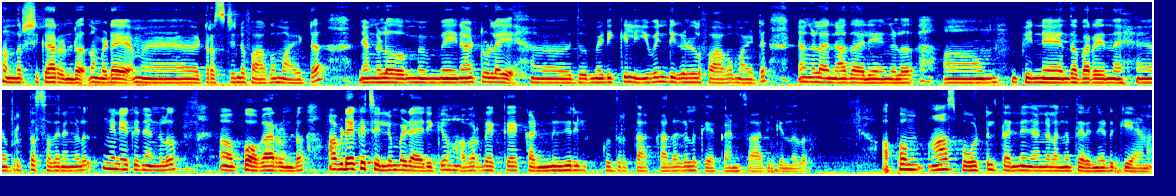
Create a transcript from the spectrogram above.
സന്ദർശിക്കാറുണ്ട്. നമ്മുടെ ട്രസ്റ്റിന്റെ ഭാഗമായിട്ട്. ഞങ്ങൾ മെയിനായിട്ടുള്ള ഇത് മെഡിക്കൽ ഈവന്റുകളുടെ ഭാഗമായിട്ട് ഞങ്ങൾ അനാഥാലയങ്ങൾ പിന്നെ എന്താ പറയുന്നത് വൃത്തസദനങ്ങൾ ഇങ്ങനെയൊക്കെ ഞങ്ങൾ പോകാറുണ്ട്. അവിടെയൊക്കെ ചെല്ലുമ്പോഴായിരിക്കും അവരുടെയൊക്കെ കണ്ണീരിൽ കുതിർത്ത കഥകൾ കേൾക്കാൻ സാധിക്കുന്നത്. അപ്പം ആ സ്പോട്ടിൽ തന്നെ ഞങ്ങൾ അങ്ങ് തിരഞ്ഞെടുക്കുകയാണ്.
